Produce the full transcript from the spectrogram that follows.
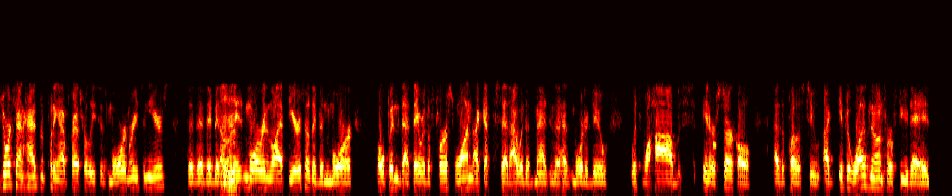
Georgetown has been putting out press releases more in recent years. They, have been mm-hmm. more in the last year or so. They've been more open that they were the first one. Like I said, I would imagine that has more to do with Wahab's inner circle as opposed to like if it was known for a few days,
